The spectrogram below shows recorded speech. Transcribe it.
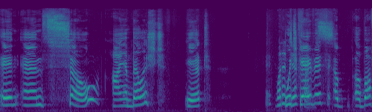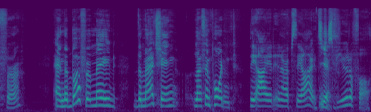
And and so I embellished it, which difference. gave it a, a buffer, and the buffer made the matching less important. the eye, it interrupts the eye. It's Yes. just beautiful.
